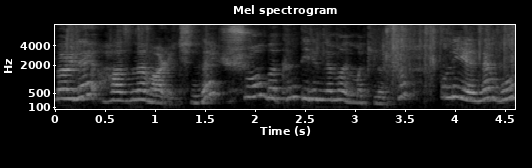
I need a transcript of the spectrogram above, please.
böyle hazne var içinde. Şu bakın dilimleme makinesi. Bunun yerine bu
